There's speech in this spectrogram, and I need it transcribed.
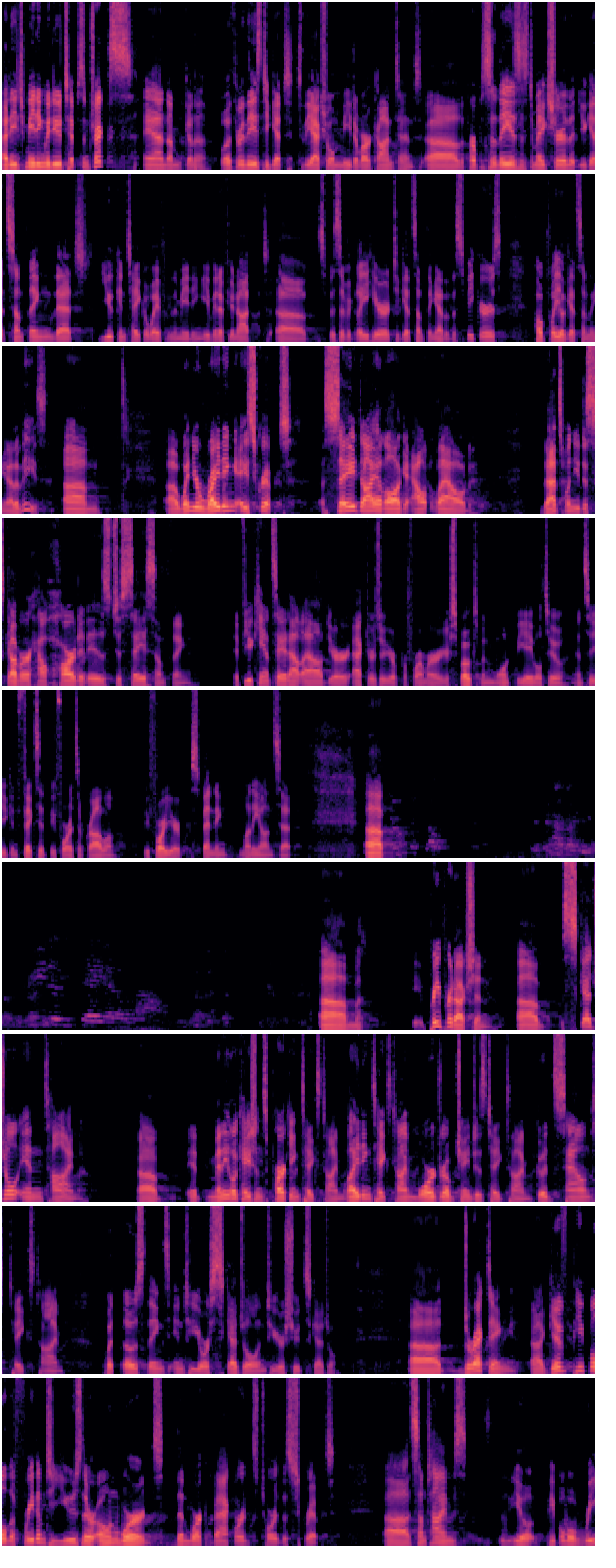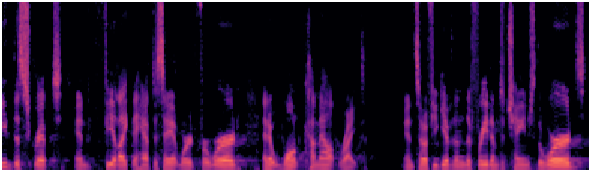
At each meeting, we do tips and tricks, and I'm going to blow through these to get to the actual meat of our content. Uh, the purpose of these is to make sure that you get something that you can take away from the meeting, even if you're not uh, specifically here to get something out of the speakers. Hopefully, you'll get something out of these. Um, uh, when you're writing a script, say dialogue out loud. That's when you discover how hard it is to say something. If you can't say it out loud, your actors or your performer or your spokesman won't be able to. And so you can fix it before it's a problem, before you're spending money on set. Uh, um, Pre production, uh, schedule in time. Uh, at many locations, parking takes time, lighting takes time, wardrobe changes take time, good sound takes time. Put those things into your schedule, into your shoot schedule. Uh, directing, uh, give people the freedom to use their own words, then work backwards toward the script. Uh, sometimes you people will read the script and feel like they have to say it word for word, and it won't come out right. And so, if you give them the freedom to change the words,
